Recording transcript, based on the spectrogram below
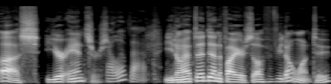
us your answers. I love that. You don't have to identify yourself if you don't want to,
